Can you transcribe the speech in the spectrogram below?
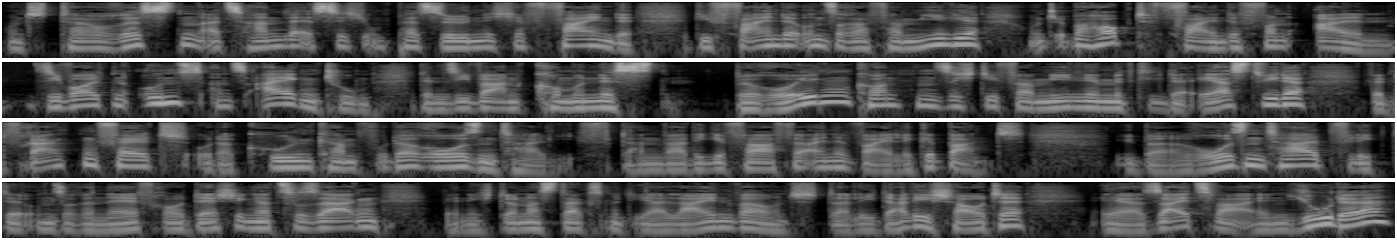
und Terroristen, als handle es sich um persönliche Feinde, die Feinde unserer Familie und überhaupt Feinde von allem. Sie wollten uns ans Eigentum, denn sie waren Kommunisten. Beruhigen konnten sich die Familienmitglieder erst wieder, wenn Frankenfeld oder Kuhlenkampf oder Rosenthal lief. Dann war die Gefahr für eine Weile gebannt. Über Rosenthal pflegte unsere Nähfrau Deschinger zu sagen, wenn ich donnerstags mit ihr allein war und Dalli Dalli schaute, er sei zwar ein Jude,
